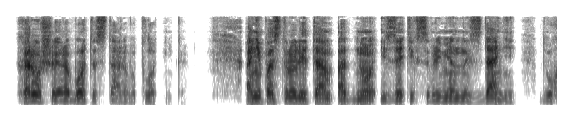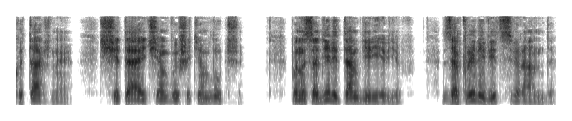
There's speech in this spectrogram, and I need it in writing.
Хорошая работа старого плотника. Они построили там одно из этих современных зданий, двухэтажное, считая, чем выше, тем лучше. Понасадили там деревьев, закрыли вид с веранды.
